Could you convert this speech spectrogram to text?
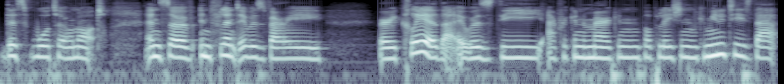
this water or not. And so in Flint, it was very, very clear that it was the African American population communities that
